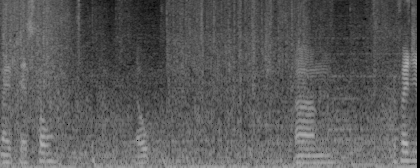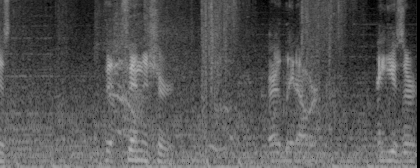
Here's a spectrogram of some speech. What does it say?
my pistol? Nope. Um, if I just fi- finish her? Alright, lean over. Thank you, sir.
